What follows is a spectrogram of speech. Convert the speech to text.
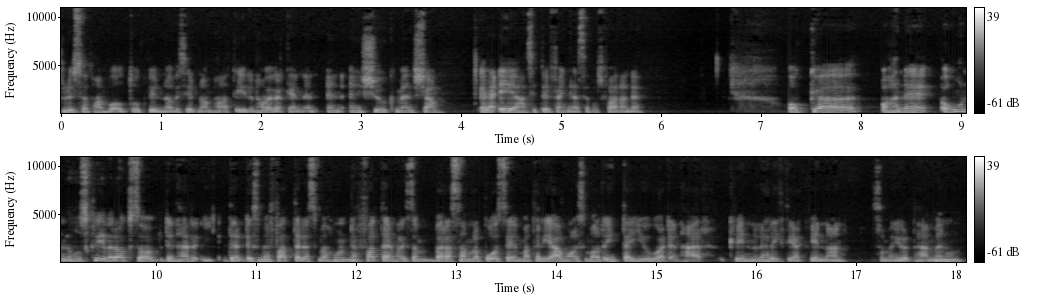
Plus att han våldtog kvinnor vid sidan om hela tiden. Han var verkligen en, en, en sjuk människa. Eller är, han sitter i fängelse fortfarande. Och, eh, och, han är, och hon, hon skriver också, den här den, liksom en författare, som, hon, den författaren har liksom bara samlat på sig material, hon har liksom aldrig intervjuat den här kvinnan, den här riktiga kvinnan som har gjort det här. Men hon,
